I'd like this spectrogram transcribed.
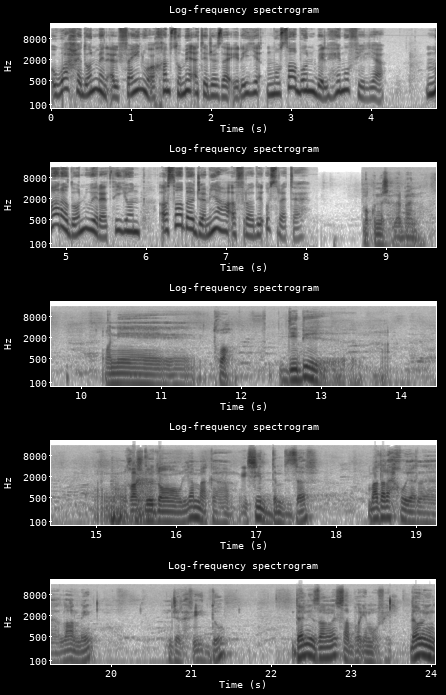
واحد من 2500 جزائري مصاب بالهيموفيليا. مرض وراثي أصاب جميع أفراد أسرته. ما كناش على بالنا. وني تخوا ديبي غاش دو دون ولا ما كان يسيل الدم بزاف بعد راح خويا لارمي نجرح في يدو داني زاني صابو ايموفيل داروا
